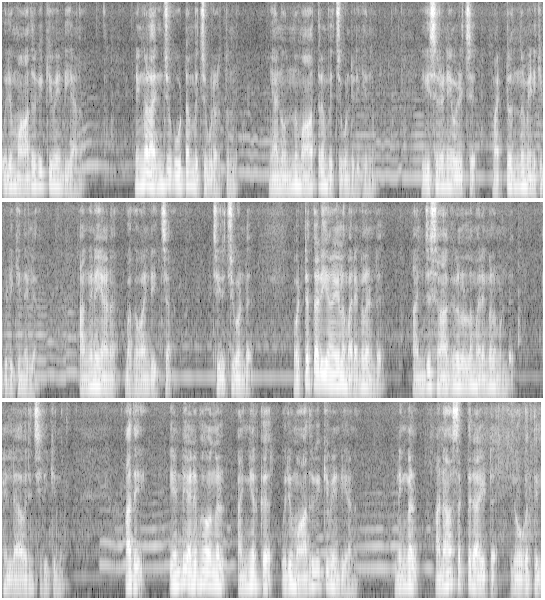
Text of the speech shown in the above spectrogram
ഒരു മാതൃകയ്ക്ക് വേണ്ടിയാണ്. നിങ്ങൾ അഞ്ചു കൂട്ടം വെച്ച് പുലർത്തുന്നു. ഞാൻ ഒന്ന് മാത്രം വെച്ചുകൊണ്ടിരിക്കുന്നു. ഈശ്വരനെ ഒഴിച്ച് മറ്റൊന്നും എനിക്ക് പിടിക്കുന്നില്ല. അങ്ങനെയാണ് ഭഗവാന്റെ ഇച്ഛ. ചിരിച്ചുകൊണ്ട് ഒറ്റത്തടിയായുള്ള മരങ്ങളുണ്ട്. അഞ്ച് ശാഖകളുള്ള മരങ്ങളുമുണ്ട്. എല്ലാവരും ചിരിക്കുന്നു. അതെ എന്റെ അനുഭവങ്ങൾ അന്യർക്ക് ഒരു മാതൃകയ്ക്ക് വേണ്ടിയാണ്. നിങ്ങൾ അനാസക്തരായിട്ട് ലോകത്തിൽ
